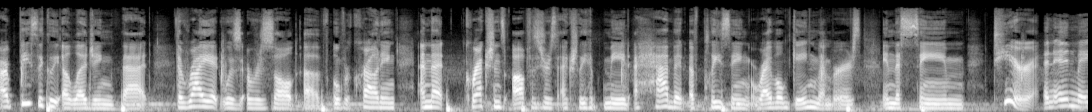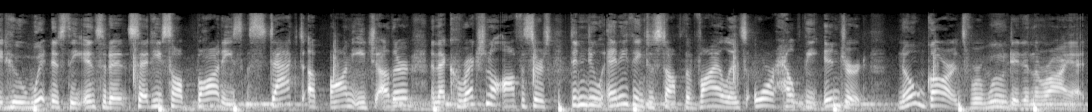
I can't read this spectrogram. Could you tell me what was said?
are basically alleging that the riot was a result of overcrowding and that corrections officers actually have made a habit of placing rival gang members in the same tier. An inmate who witnessed the incident said he saw bodies stacked up on each other and that correctional officers didn't do anything to stop the violence or help the injured. No guards were wounded in the riot.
